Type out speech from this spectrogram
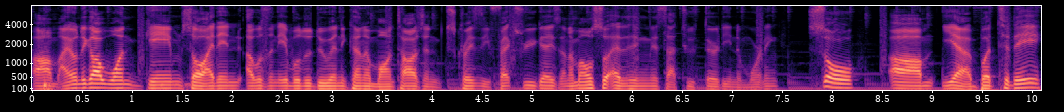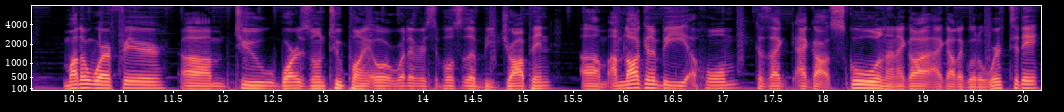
Um, I only got one game, so I didn't, I wasn't able to do any kind of montage and crazy effects for you guys. And I'm also editing this at 2:30 in the morning. So, um, yeah. But today, Modern Warfare um 2 Warzone 2.0 or whatever is supposed to be dropping um i'm not gonna be home because i i got school and i got i gotta go to work today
